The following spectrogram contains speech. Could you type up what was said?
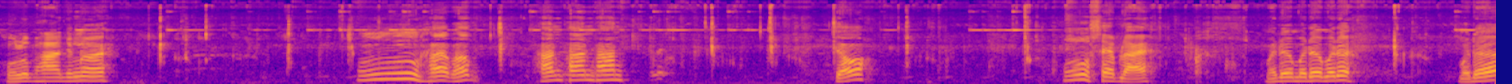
โหระพาจังเลยอืมครับครับผ่านผ่านผ่านเจ้าโอ้แซ่บหลาย มาเด้อมาเด้อมาเด้อมาเด้อ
